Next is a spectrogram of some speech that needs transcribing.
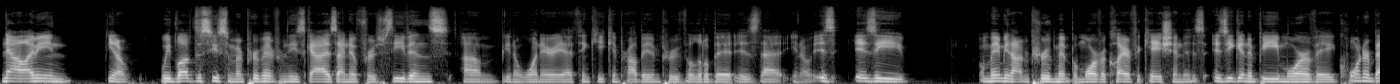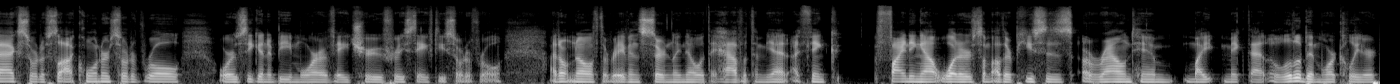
Now, I mean, you know, we'd love to see some improvement from these guys. I know for Stevens, um, you know, one area I think he can probably improve a little bit is that you know is is he well, maybe not improvement, but more of a clarification is is he going to be more of a cornerback sort of slot corner sort of role, or is he going to be more of a true free safety sort of role? I don't know if the Ravens certainly know what they have with him yet. I think finding out what are some other pieces around him might make that a little bit more clear.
